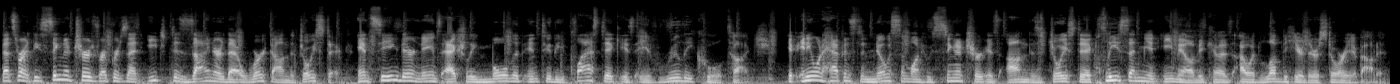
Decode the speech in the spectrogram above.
That's right, these signatures represent each designer that worked on the joystick, and seeing their names actually molded into the plastic is a really cool touch. If anyone happens to know someone whose signature is on this joystick, please send me an email because I would love to hear their story about it.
